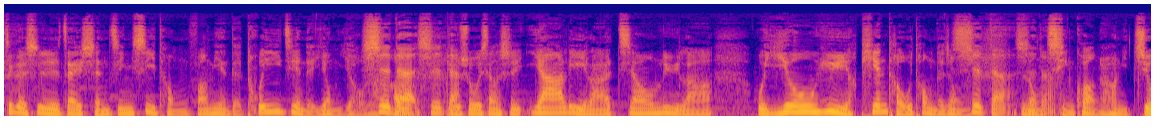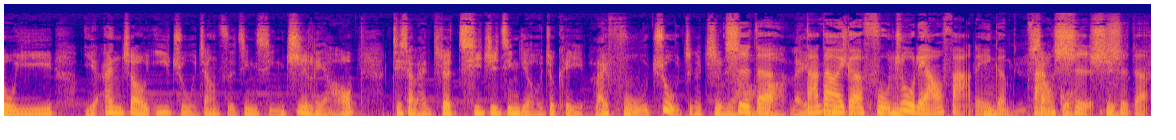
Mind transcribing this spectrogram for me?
这个是在神经系统方面的推荐的用油啦。是的，是的。比如说像是压力啦、焦虑啦。或忧郁、偏头痛的这种是的这种情况，然后你就医也按照医嘱这样子进行治疗，接下来这七支精油就可以来辅助这个治疗，是的，啊、来达到一个辅助疗法的一个方式，嗯嗯、是。是的，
